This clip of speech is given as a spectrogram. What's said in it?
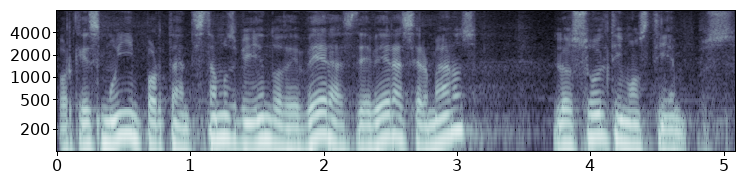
porque es muy importante. Estamos viviendo de veras, de veras, hermanos, los últimos tiempos.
